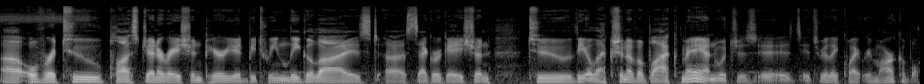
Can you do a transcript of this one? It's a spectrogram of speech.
uh, over a two plus generation period between legalized uh, segregation to the election of a black man, which is, it's really quite remarkable.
